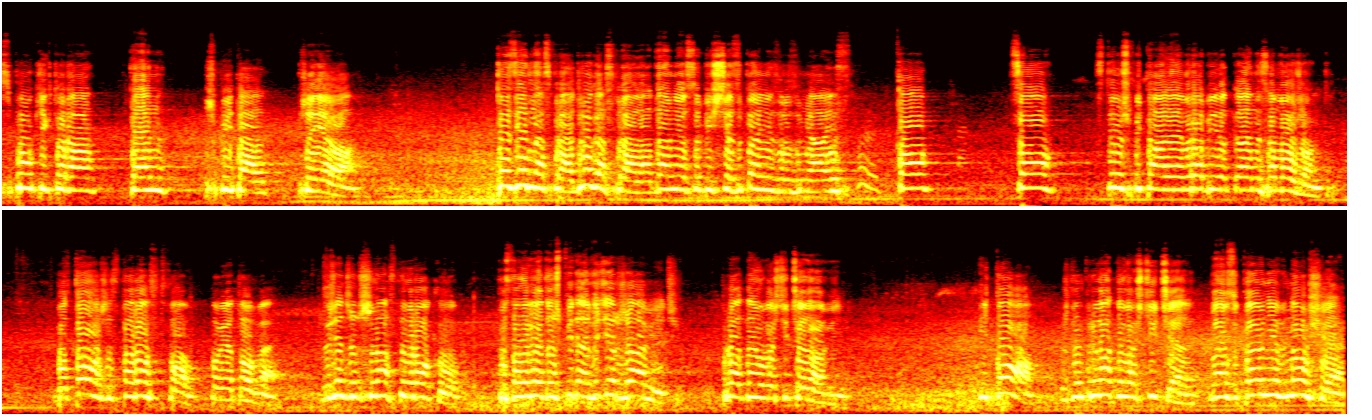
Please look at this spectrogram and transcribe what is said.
spółki, która ten szpital przejęła. To jest jedna sprawa. Druga sprawa, dla mnie osobiście zupełnie niezrozumiała, jest to, co z tym szpitalem robi lokalny samorząd. Bo to, że starostwo powiatowe w 2013 roku postanowiło ten szpital wydzierżawić prywatnemu właścicielowi i to, że ten prywatny właściciel miał zupełnie w nosie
